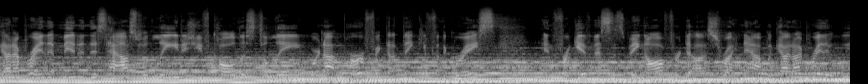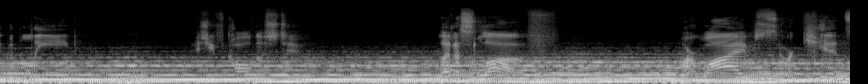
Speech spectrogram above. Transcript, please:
God, I'm praying that men in this house would lead as you've called us to lead. We're not perfect. I thank you for the grace and forgiveness that's being offered to us right now. But God, I pray that we would lead us love our wives, our kids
